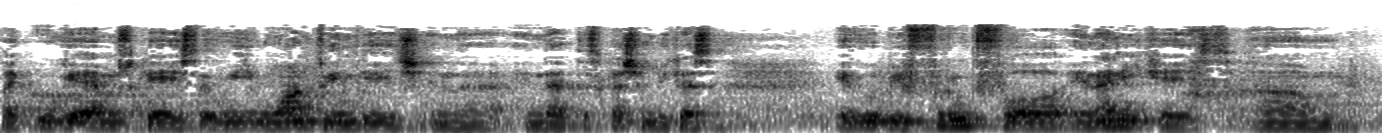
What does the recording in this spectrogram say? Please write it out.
like UGM's case that we want to engage in the, in that discussion because it would be fruitful in any case. Um,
